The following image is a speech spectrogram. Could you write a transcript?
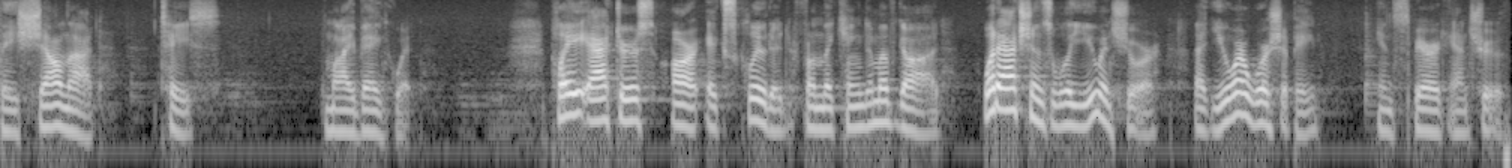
they shall not taste my banquet. Play actors are excluded from the kingdom of God. What actions will you ensure that you are worshiping in spirit and truth?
